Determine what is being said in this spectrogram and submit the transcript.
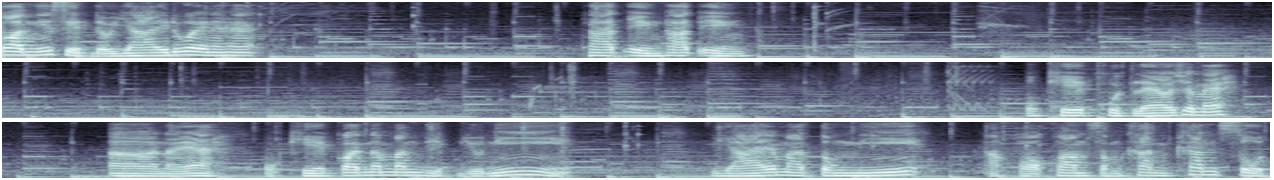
ก้อนนี้เสร็จเดี๋ยวย้ายด้วยนะฮะพลาดเองพลาดเอง โอเคขุดแล้วใช่ไหมเอ่าไหนอะโอเคก้อนน้ำมันดิบอยู่นี่ ย้ายมาตรงนี้อะขอความสำคัญขั้นสุด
